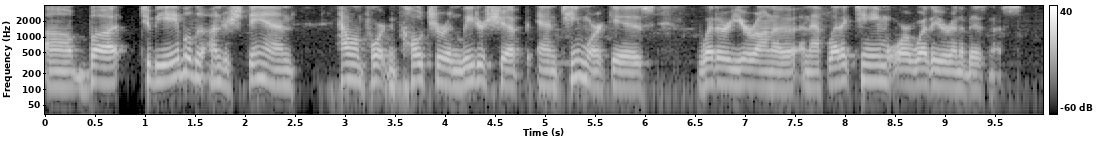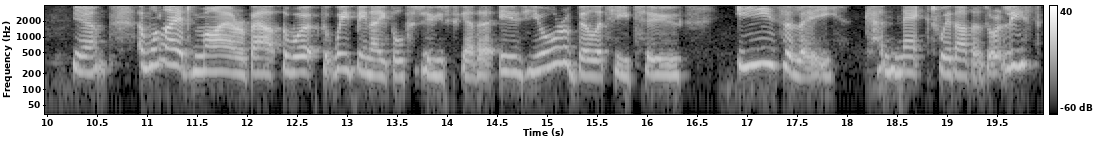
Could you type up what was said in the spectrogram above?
uh, but to be able to understand how important culture and leadership and teamwork is, whether you're on a, an athletic team or whether you're in a business. Yeah. And what I admire about the work that we've been able to do together is your ability to easily connect with others, or at least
